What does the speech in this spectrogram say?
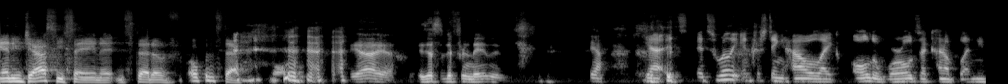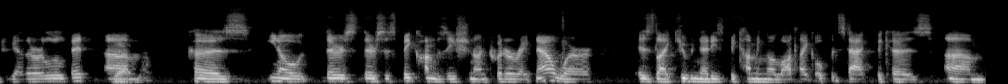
Andy Jassy saying it instead of OpenStack. yeah, yeah, it's just a different name. yeah, yeah. It's it's really interesting how like all the worlds are kind of blending together a little bit. Um, because yeah. you know, there's there's this big conversation on Twitter right now where is like Kubernetes becoming a lot like OpenStack because um,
